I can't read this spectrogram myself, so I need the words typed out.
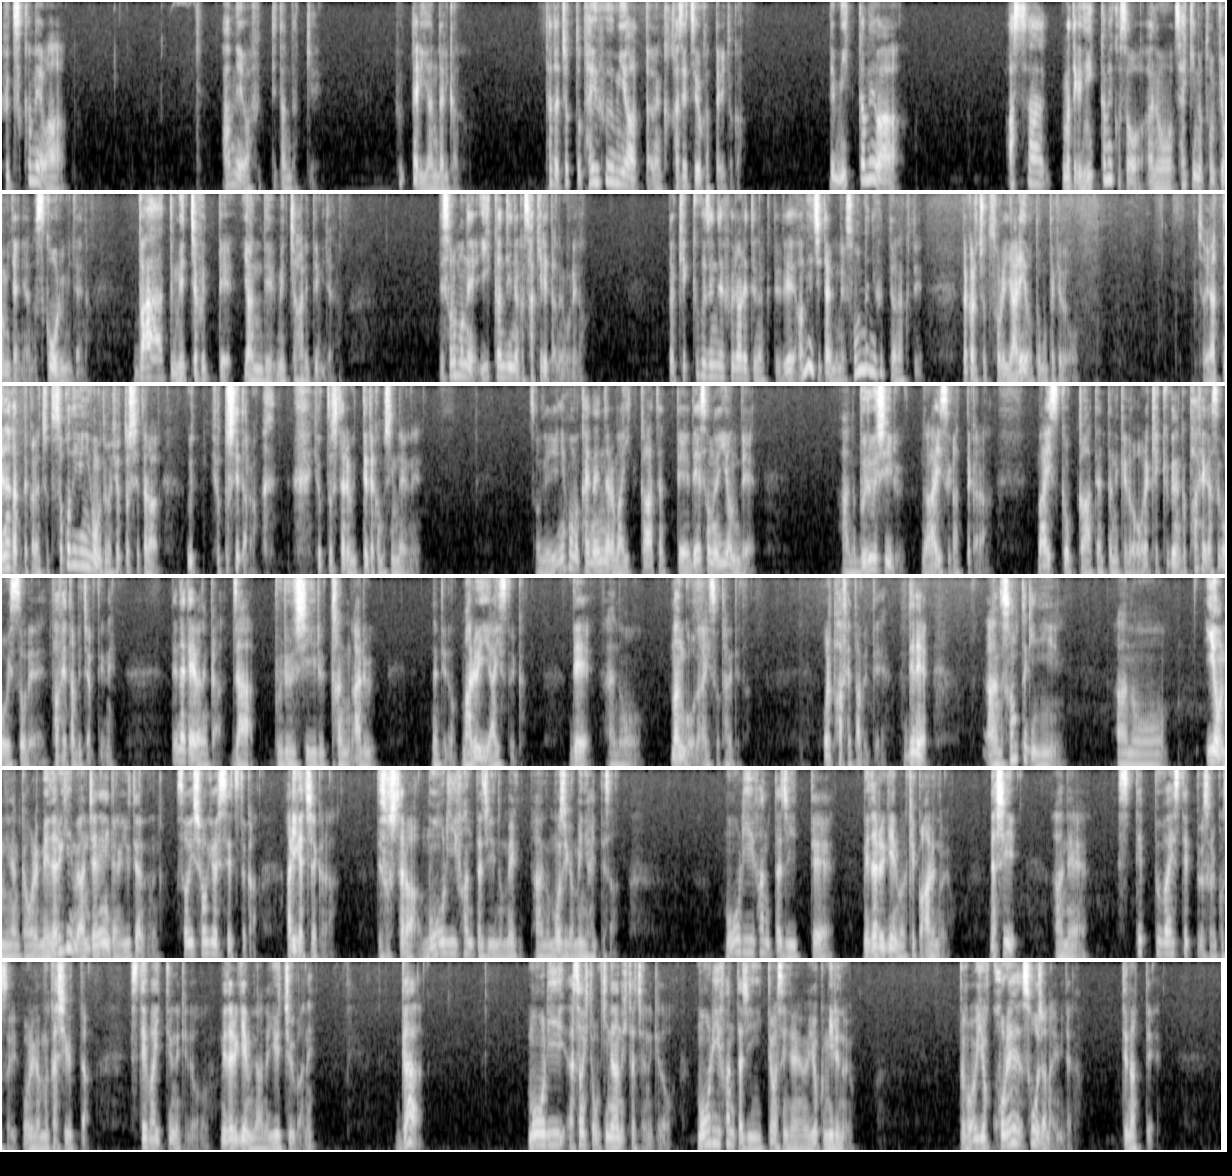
2日目は雨は降ってたんだっけ？降ったりやんだりかな。ただちょっと台風味はあった。なんか風強かったりとか。で3日目は朝まあてか3日目こそあの最近の東京みたいにあのスコールみたいな。バーってめっちゃ降ってやんでめっちゃ晴れてみたいな。でそれもねいい感じになんか避けれたのよ俺ら。だから結局全然降られてなくて。で雨自体もねそんなに降ってはなくて。だからちょっとそれやれよと思ったけど。そうやってなかったからちょっとそこでユニフォームとかひょっとしてたらうひょっとしてたら？ひょっとしたら売ってたかもしんないよね。そうでユニフォーム買えないんならまあいっかってなってでそのイオンであのブルーシールのアイスがあったからまあ、アイス食おっかってなったんだけど俺結局なんかパフェがすごい美味しそうでパフェ食べちゃうっていうね。で中にはなんかザ・ブルーシール感あるなんていうの？丸いアイスというか。であのマンゴーのアイスを食べてた。俺パフェ食べて。でねあのその時にあのイオンになんか俺メダルゲームあんじゃねえみたいな言ってたの。なんかそういう商業施設とかありがちだから。でそしたら「モーリーファンタジーの目」あの文字が目に入ってさ。モーリーファンタジーってメダルゲームは結構あるのよ。だしあのねステップバイステップそれこそ俺が昔言ったステバイっていうんだけどメダルゲームのあの YouTuber ね。がモーリーあその人沖縄の人たちなんだけどモーリーファンタジーに行ってますみたいなのをよく見るのよ。だからいやこれそうじゃない？みたいな。ってなって。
